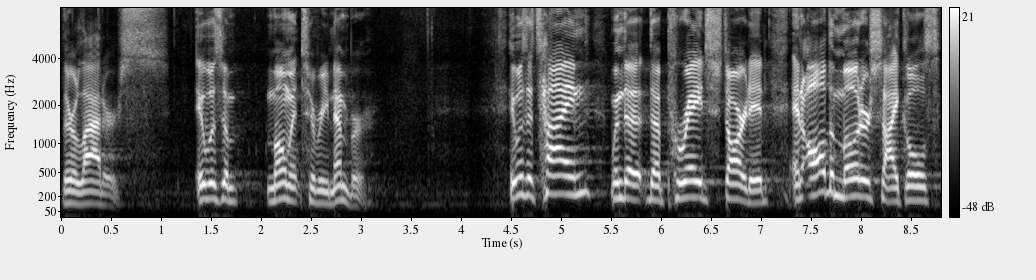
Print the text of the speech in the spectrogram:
their ladders. It was a moment to remember. It was a time when the, the parade started and all the motorcycles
